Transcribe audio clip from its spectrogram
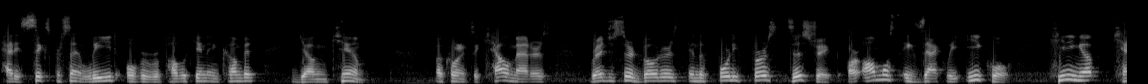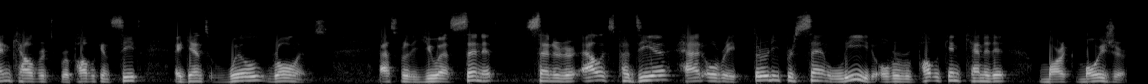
had a 6% lead over Republican incumbent Young Kim. According to Cal Matters, registered voters in the 41st district are almost exactly equal, heating up Ken Calvert's Republican seat against Will Rollins. As for the U.S. Senate, Senator Alex Padilla had over a 30% lead over Republican candidate Mark Meuser.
